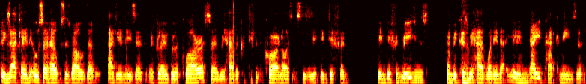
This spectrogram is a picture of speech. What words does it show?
Exactly, and it also helps as well that Adyen is a, a global acquirer, so we have a different acquiring licenses in different in different regions, and because yeah. we have one in in APAC means that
